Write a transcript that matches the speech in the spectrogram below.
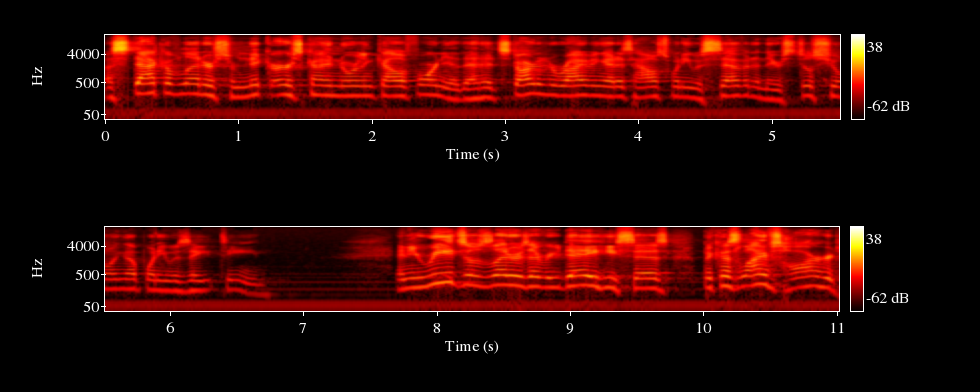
A stack of letters from Nick Erskine, Northern California, that had started arriving at his house when he was seven, and they were still showing up when he was 18. And he reads those letters every day, he says, because life's hard.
